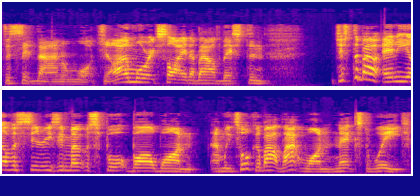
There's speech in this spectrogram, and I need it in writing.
to sit down and watch it. I'm more excited about this than just about any other series in motorsport bar one, and we talk about that one next week.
